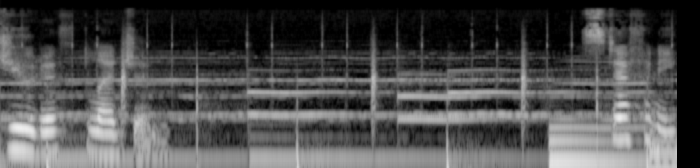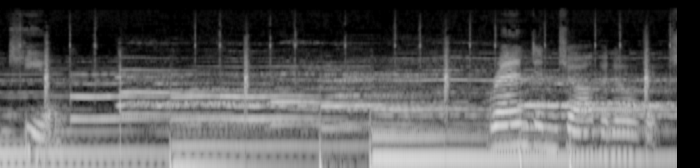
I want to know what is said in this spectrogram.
Judith Legend. Stephanie Keel. Brandon Jovanovich.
